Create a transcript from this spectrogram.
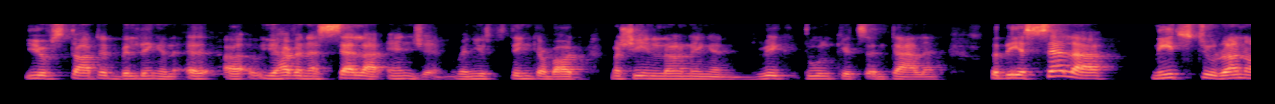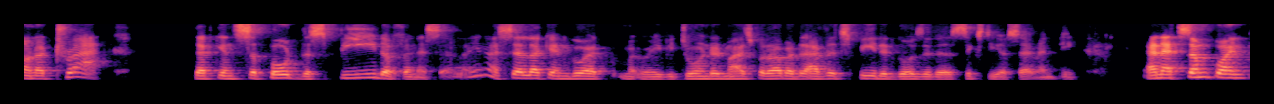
you've started building an uh, you have an Acela engine when you think about machine learning and big toolkits and talent. But the Acela needs to run on a track that can support the speed of an Acela. You know, Acela can go at maybe 200 miles per hour, but the average speed it goes at a 60 or 70. And at some point,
